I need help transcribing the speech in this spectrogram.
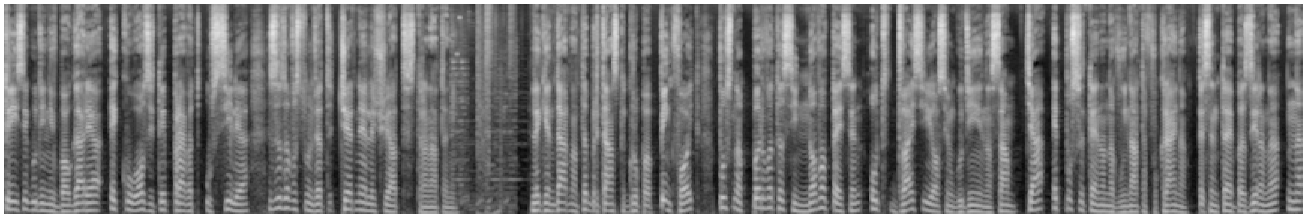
30 години в България еколозите правят усилия за да възстановят черния лешояд в страната ни. Легендарната британска група Pink Floyd пусна първата си нова песен от 28 години насам. Тя е посветена на войната в Украина. Песента е базирана на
